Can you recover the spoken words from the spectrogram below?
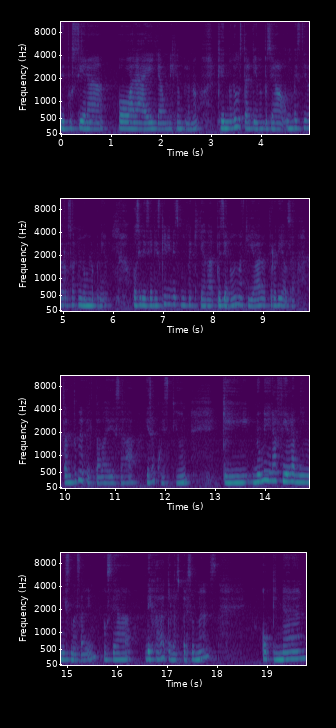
me pusiera o a ella, un ejemplo, ¿no? Que no le gustara que yo me pusiera un vestido rosa, no me lo ponía. O si me decían, es que vienes muy maquillada, pues ya no me maquillaba el otro día. O sea, tanto me afectaba esa, esa cuestión que no me era fiel a mí misma, ¿saben? O sea, dejaba que las personas opinaran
